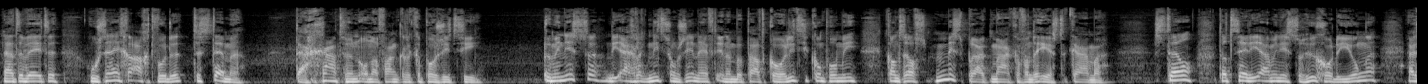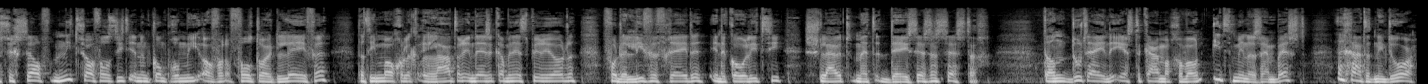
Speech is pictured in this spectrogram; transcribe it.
laten weten hoe zij geacht worden te stemmen. Daar gaat hun onafhankelijke positie. Een minister die eigenlijk niet zo'n zin heeft in een bepaald coalitiecompromis, kan zelfs misbruik maken van de Eerste Kamer. Stel dat CDA-minister Hugo de Jonge uit zichzelf niet zoveel ziet in een compromis over voltooid leven, dat hij mogelijk later in deze kabinetsperiode voor de lieve vrede in de coalitie sluit met D66. Dan doet hij in de Eerste Kamer gewoon iets minder zijn best en gaat het niet door.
